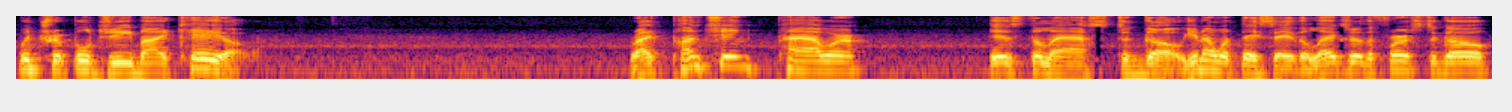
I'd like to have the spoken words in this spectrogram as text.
with Triple G by KO. Right? Punching power is the last to go. You know what they say, the legs are the first to go,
